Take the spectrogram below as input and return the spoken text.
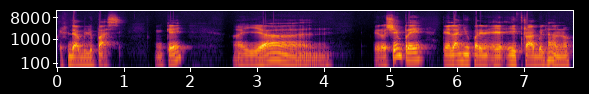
OFW Pass. Okay? Ayan. Pero syempre, kailangan nyo pa rin i-travel ha, no?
